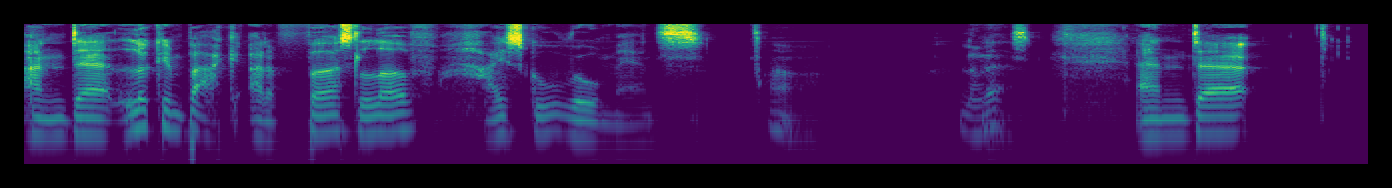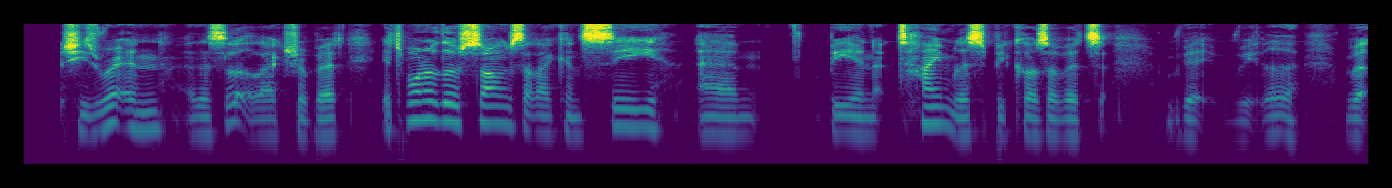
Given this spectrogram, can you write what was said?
and uh, looking back at a first love, high school romance. Oh, Love it. yes. And uh, she's written this little extra bit. It's one of those songs that I can see um, being timeless because of its re- re- uh, re-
